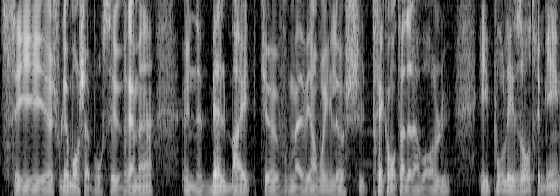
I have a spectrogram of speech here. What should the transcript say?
C'est, je voulais mon chapeau. C'est vraiment une belle bête que vous m'avez envoyée là. Je suis très content de l'avoir lu. Et pour les autres, eh bien,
